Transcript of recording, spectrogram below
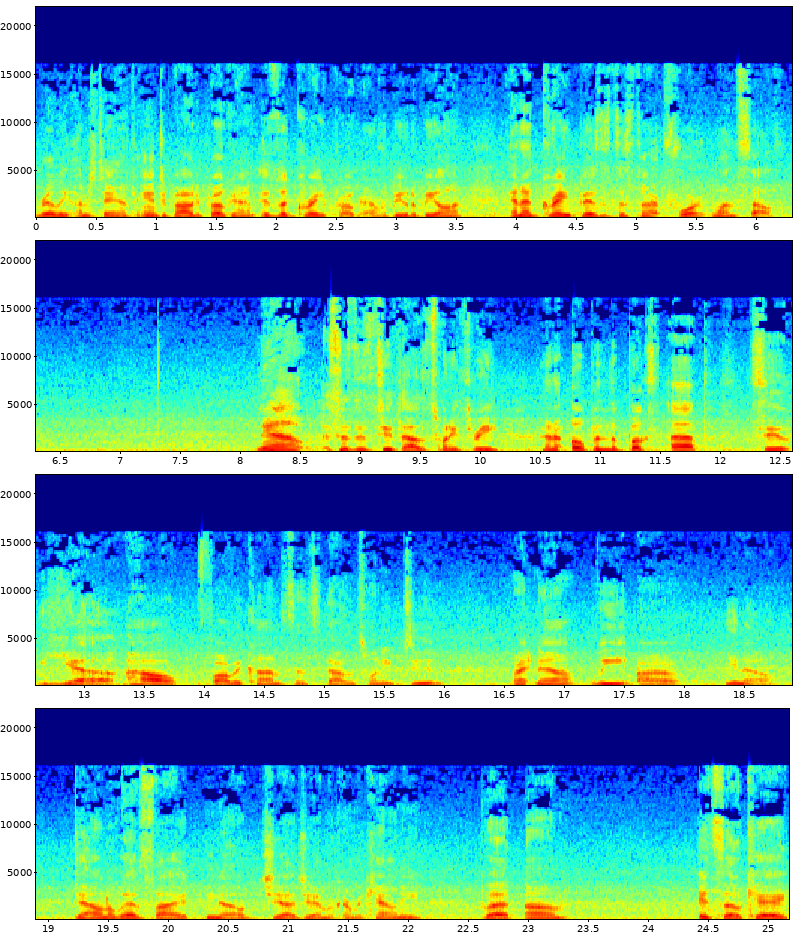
really understand that the anti-poverty program is a great program for people to be on and a great business to start for oneself. Now, since it's 2023, we're going to open the books up to, yeah, how far we come since 2022. Right now, we are, you know, down a website, you know, GIJ Montgomery County, but um, it's okay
